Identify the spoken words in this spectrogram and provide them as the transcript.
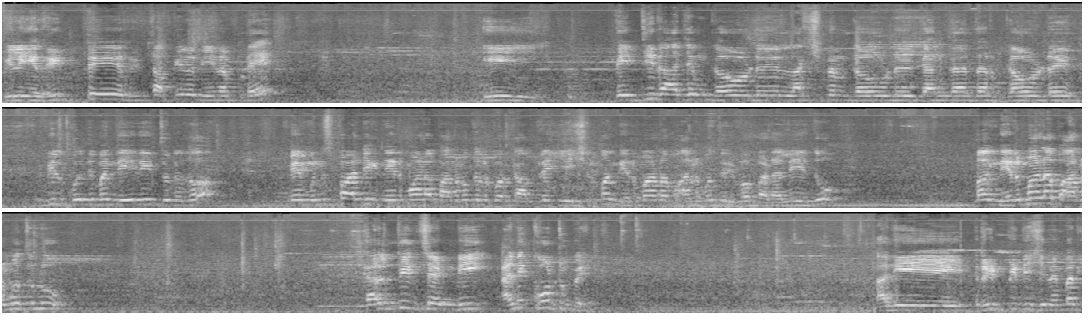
వీళ్ళు ఈ రిట్ రిట్ అప్పీలు లేనప్పుడే ఈ పెద్దిరాజం గౌడ్ లక్ష్మణ్ గౌడ్ గంగాధర్ గౌడ్ వీళ్ళు కొద్దిమంది ఏదైతే ఉన్నదో మేము మున్సిపాలిటీకి నిర్మాణ అనుమతుల కొరకు అప్లై చేసినామో నిర్మాణం అనుమతులు ఇవ్వబడలేదు. మాకు నిర్మాణ అనుమతులు కల్పించండి అని కోర్టు పెట్టి. అది writ petition number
